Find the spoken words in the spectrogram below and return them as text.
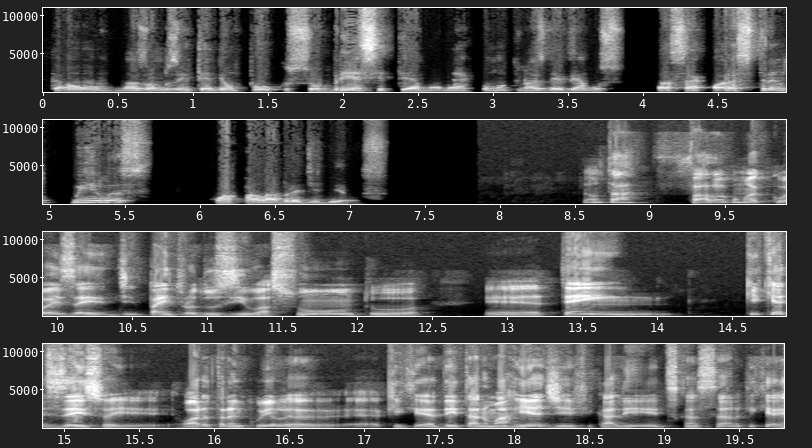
Então, nós vamos entender um pouco sobre esse tema, né? Como que nós devemos passar horas tranquilas com a palavra de Deus. Então tá, fala alguma coisa para introduzir o assunto. É, tem o que quer dizer isso aí? Hora tranquila? É, o que, que é deitar numa rede e ficar ali descansando? O que, que é?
